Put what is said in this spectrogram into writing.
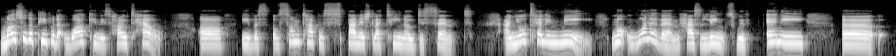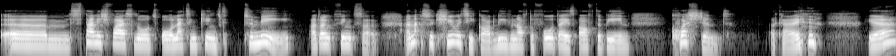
Most of the people that work in this hotel are either of some type of Spanish Latino descent. And you're telling me not one of them has links with any uh, um, Spanish vice lords or Latin kings. To me, I don't think so. And that security guard leaving after four days after being questioned. Okay, yeah,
